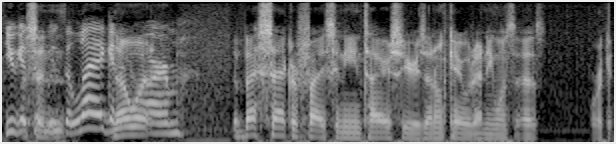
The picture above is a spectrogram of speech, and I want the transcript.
You get Listen, to lose a leg and no an one- arm. The best sacrifice in the entire series. I don't care what anyone says. Porkins.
